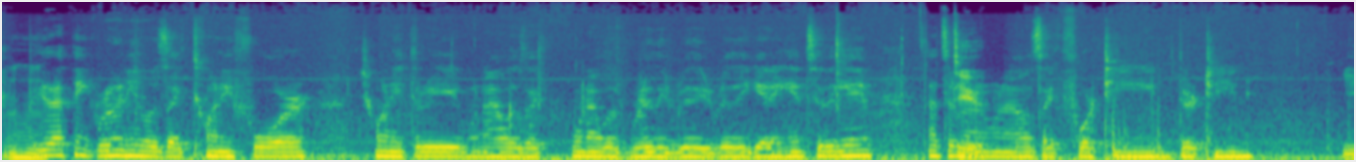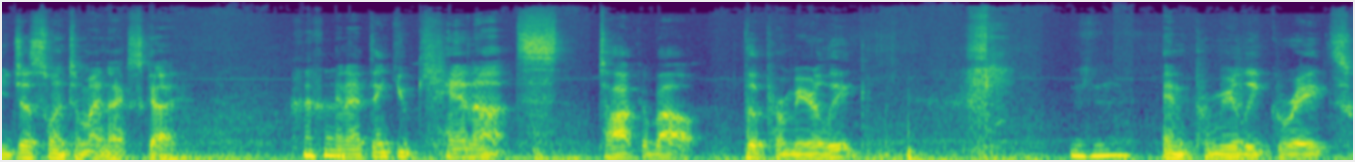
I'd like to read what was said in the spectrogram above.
Mhm. because I think Rooney was like 24, 23 when I was like when I was really, really, really getting into the game. That's Dude. around when I was like 14, 13. You just went to my next guy, and I think you cannot talk about the Premier League hmm and Premier League greats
